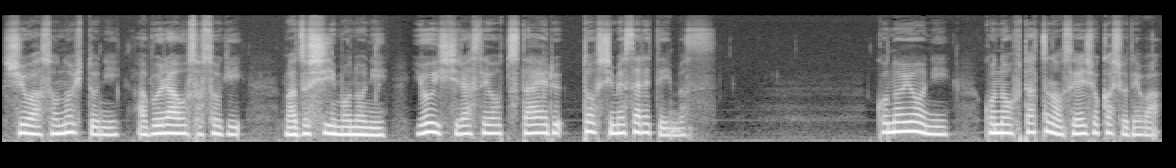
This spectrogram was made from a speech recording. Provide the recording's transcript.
主はその人に油を注ぎ、貧しい者に良い知らせを伝えると示されています。このように、この二つの聖書箇所では、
